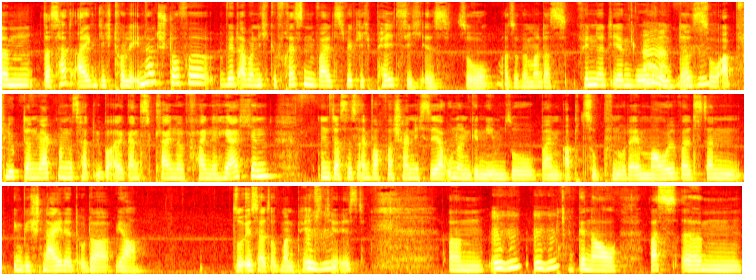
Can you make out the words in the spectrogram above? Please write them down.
Ähm, das hat eigentlich tolle Inhaltsstoffe, wird aber nicht gefressen, weil es wirklich pelzig ist. So, also wenn man das findet irgendwo ah, und das mhm. so abpflückt, dann merkt man, es hat überall ganz kleine feine Härchen. Und das ist einfach wahrscheinlich sehr unangenehm so beim Abzupfen oder im Maul, weil es dann irgendwie schneidet oder ja, so ist, als ob man Pelztier mhm. ist. Ähm, mhm, mh. Genau. Was ähm,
